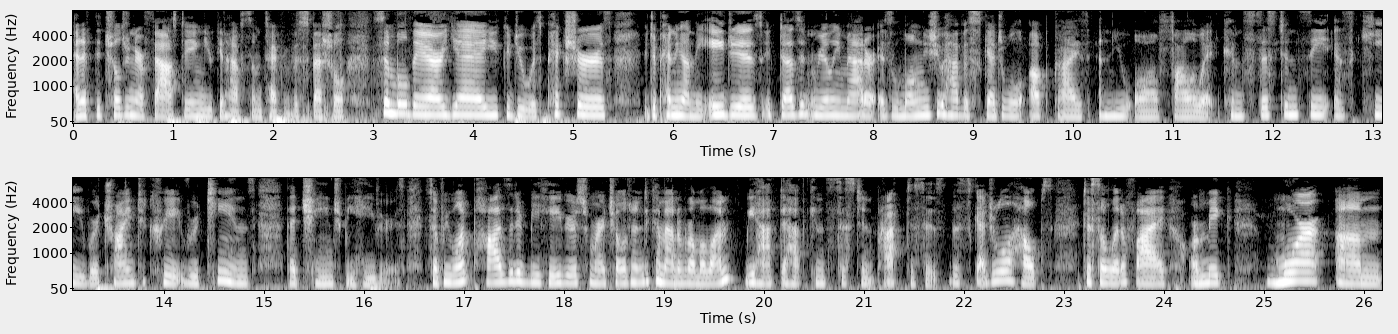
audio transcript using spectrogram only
And if the children are fasting, you can have some type of a special symbol there. Yay, you could do it with pictures, depending on the ages. It doesn't really matter as long as you have a schedule up, guys, and you all follow it. Consistency is key. We're trying to create routines that change behaviors. So if we want positive behaviors from our children to come out of Ramadan, we have to have consistent practices. The schedule helps to solidify or make more um,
